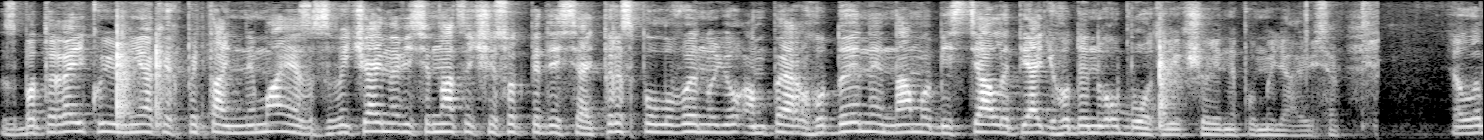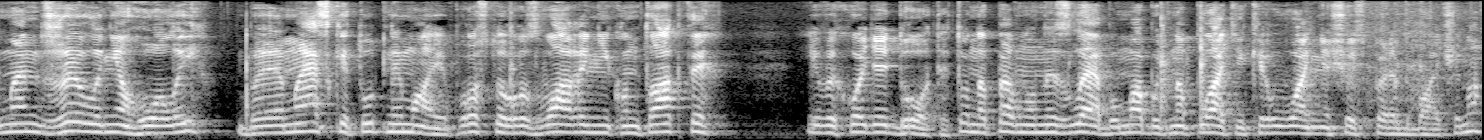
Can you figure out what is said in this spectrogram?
З батарейкою ніяких питань немає. Звичайно, 18650. 3,5 ампер години нам обіцяли 5 годин роботи, якщо я не помиляюся. Елемент живлення голий. БМСки тут немає. Просто розварені контакти і виходять дроти. То, напевно, не зле, бо, мабуть, на платі керування щось передбачено.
